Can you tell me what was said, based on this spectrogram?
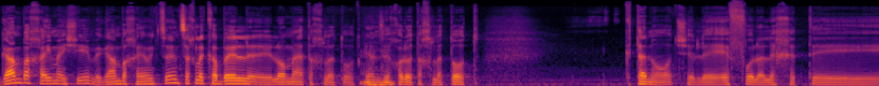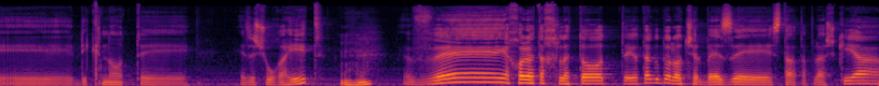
גם בחיים האישיים וגם בחיים המקצועיים צריך לקבל אה, לא מעט החלטות, כן? זה יכול להיות החלטות קטנות של אה, איפה ללכת אה, אה, לקנות אה, איזשהו רהיט, מהמם. ויכול להיות החלטות יותר גדולות של באיזה סטארט-אפ להשקיע,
